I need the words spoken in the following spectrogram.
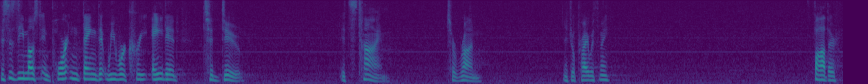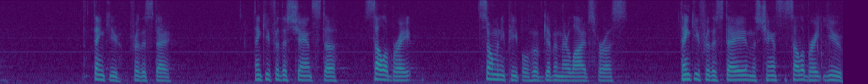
This is the most important thing that we were created to do. It's time to run. If you'll pray with me. Father, thank you for this day. Thank you for this chance to celebrate so many people who have given their lives for us. Thank you for this day and this chance to celebrate you.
